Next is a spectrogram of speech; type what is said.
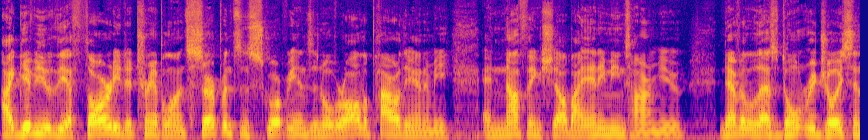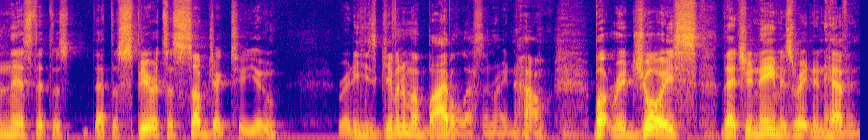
I give you the authority to trample on serpents and scorpions and over all the power of the enemy, and nothing shall by any means harm you. Nevertheless, don't rejoice in this that the, that the spirits are subject to you. Ready? He's giving him a Bible lesson right now. But rejoice that your name is written in heaven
